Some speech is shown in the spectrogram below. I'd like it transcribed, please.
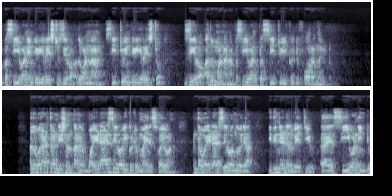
അപ്പൊ c one into e raise to zero അത് വൺ ആണ്. C two into e raise to zero അതും വൺ ആണ്. അപ്പൊ c one plus c two equal to four എന്ന് കിട്ടും. അതുപോലെ അടുത്ത കണ്ടീഷൻ എന്താണ്? Y dash zero equal to minus five ആണ്. എന്താ വൈ ഡാഷ് സീറോ എന്ന് വരിക? ഇതിന്റെ ഡെറിവേറ്റീവ് അതായത് c one into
